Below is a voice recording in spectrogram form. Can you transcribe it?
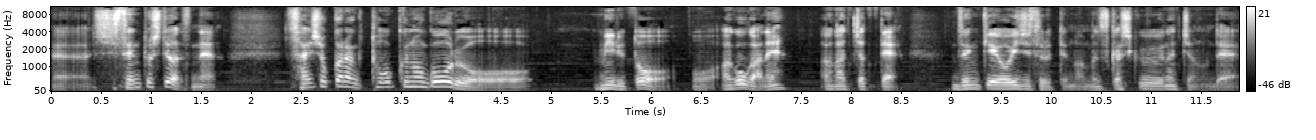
えー、視線としてはですね最初から遠くのゴールを見ると顎がね上がっちゃって前傾を維持するっていうのは難しくなっちゃうので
